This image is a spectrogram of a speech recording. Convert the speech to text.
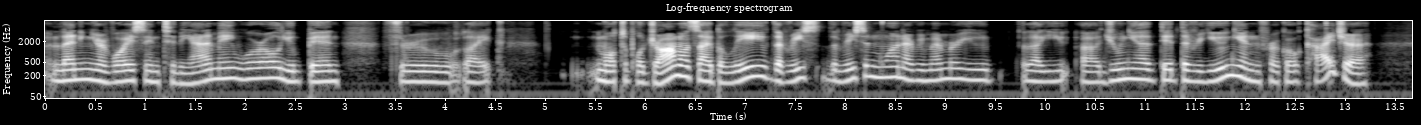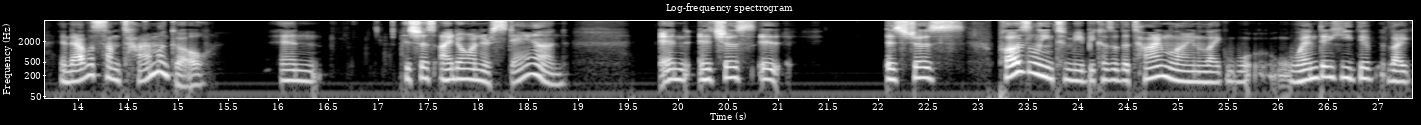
lending your voice into the anime world, you've been through like multiple dramas. I believe the rec- the recent one I remember you like you uh, Junya did the reunion for Gokaiger, and that was some time ago, and it's just I don't understand, and it's just it it's just puzzling to me because of the timeline. Like, w- when did he did like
